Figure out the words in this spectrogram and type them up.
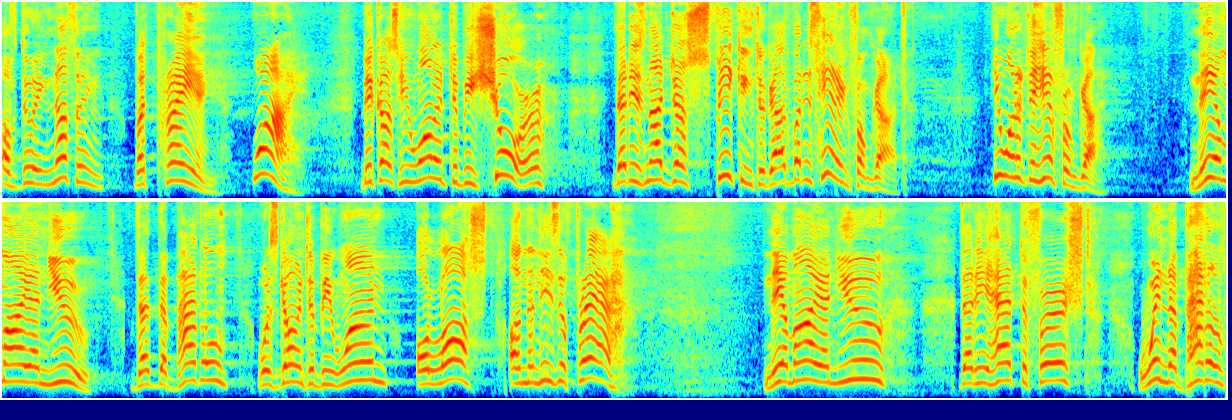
of doing nothing but praying. Why? Because he wanted to be sure that he's not just speaking to God, but is hearing from God. He wanted to hear from God. Nehemiah knew that the battle was going to be won or lost on the knees of prayer. Nehemiah knew that he had to first win the battle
